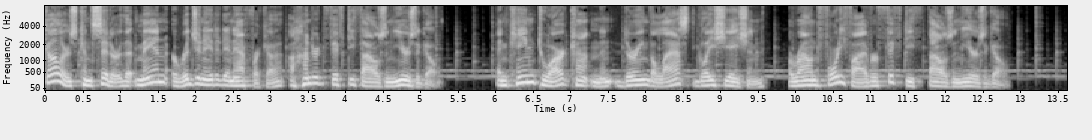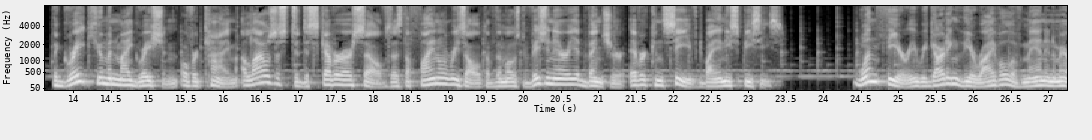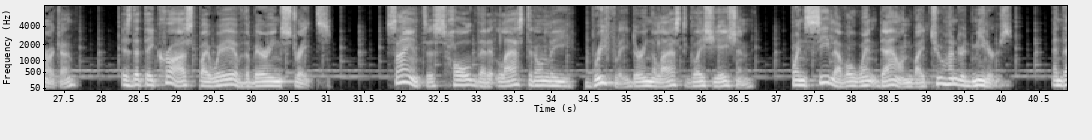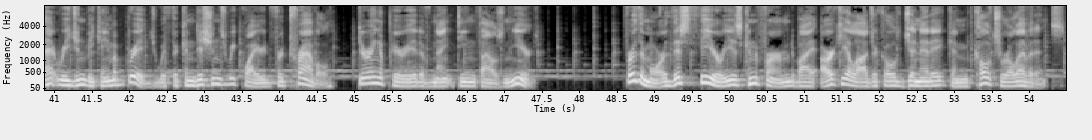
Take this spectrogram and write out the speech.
Scholars consider that man originated in Africa 150,000 years ago and came to our continent during the last glaciation around 45 or 50,000 years ago. The great human migration over time allows us to discover ourselves as the final result of the most visionary adventure ever conceived by any species. One theory regarding the arrival of man in America is that they crossed by way of the Bering Straits. Scientists hold that it lasted only briefly during the last glaciation when sea level went down by 200 meters, and that region became a bridge with the conditions required for travel during a period of 19,000 years. Furthermore, this theory is confirmed by archaeological, genetic, and cultural evidence.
